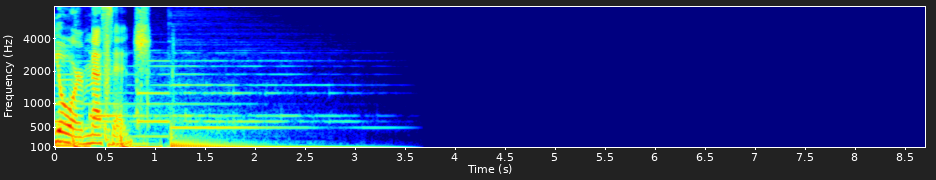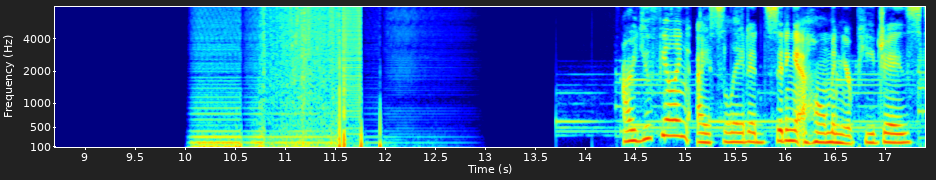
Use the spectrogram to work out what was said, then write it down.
your message. Are you feeling isolated sitting at home in your PJs?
